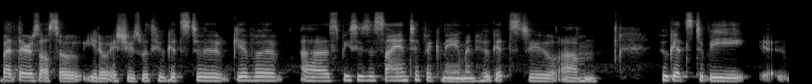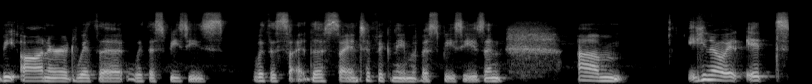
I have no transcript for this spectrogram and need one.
but there's also you know issues with who gets to give a, a species a scientific name and who gets to um, who gets to be be honored with a with a species with the, the scientific name of a species. And, um, you know, it, it,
